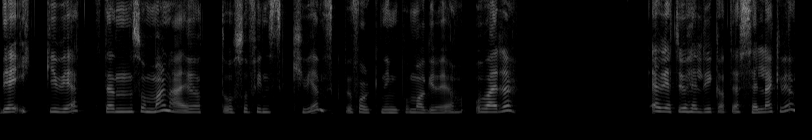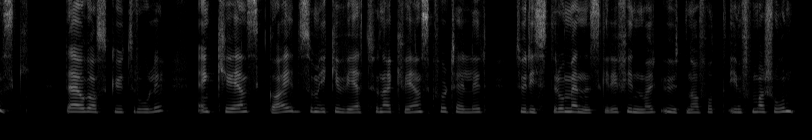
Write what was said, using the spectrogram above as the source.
Det jeg ikke vet den sommeren, er jo at det også finnes kvensk befolkning på Magerøya, og verre. Jeg vet jo heller ikke at jeg selv er kvensk. Det er jo ganske utrolig. En kvensk guide som ikke vet hun er kvensk, forteller turister og mennesker i Finnmark uten å ha fått informasjon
